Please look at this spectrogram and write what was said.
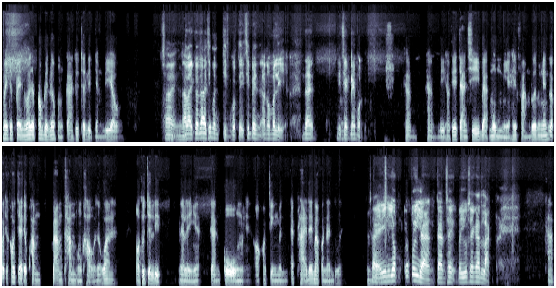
ไม่จะเป็นว่าจะต้องเป็นเรื่องของการทุจริตอย่างเดียว ใช่อืมอะไรก็ได้ที่มันผิดปกติที่เป็นอ n o m a l y ได้ดีเทคได้หมด ครับครับดีครับที่อาจารย์ชี้แบบมุมนี้ให้ฟังด้วยไม่งั้นเราก็จะเข้าใจแต่ความตามคำของเขานะว่าอ๋อทุจริตอะไรเงี้ย การโกงเนี่ยอ๋อความจริงมันแอพพลายได้มากกว่านั้นด้วยอืมใช่อันนี้ยกยกตัวอย่างการใช้ประยุกต์ใช้งานหลัก ครับ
